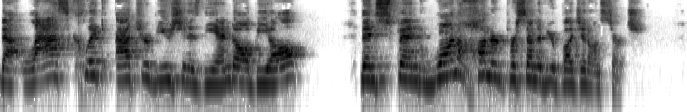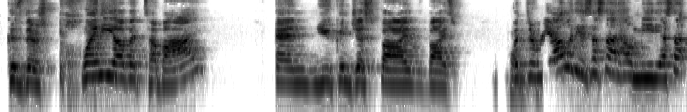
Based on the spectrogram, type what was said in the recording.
that last click attribution is the end all be all, then spend 100% of your budget on search because there's plenty of it to buy and you can just buy buy. But the reality is that's not how media. That's not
